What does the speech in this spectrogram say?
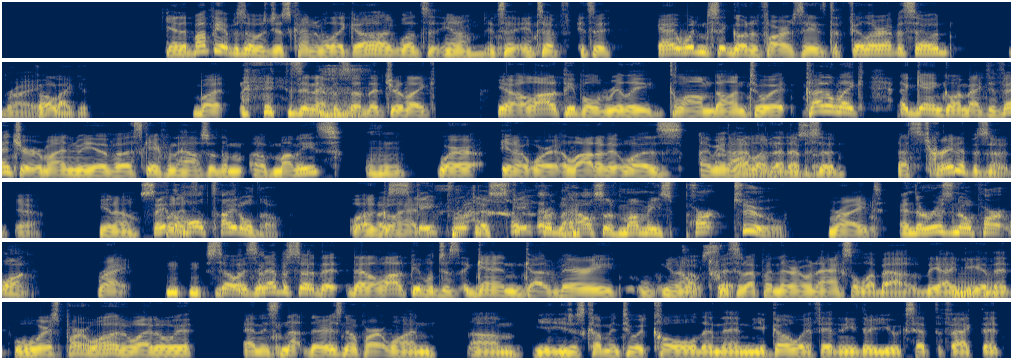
Yeah, the Buffy episode was just kind of like, oh, well, it's a, you know, it's a, it's a, it's a. I wouldn't go too far as say it's the filler episode, Right. Felt like it. But it's an episode that you're like, you know, a lot of people really glommed onto it. Kind of like again going back to Venture, it reminded me of uh, Escape from the House of the of Mummies, Mhm. where you know where a lot of it was. I mean, I I love love, that that, episode. episode. That's a great episode. Yeah. you know, Say the whole title though. well, go Escape ahead. from Escape from the House of Mummies Part Two, Right, and there is no Part One. right. So it's an episode that that a lot of people just again got very you know Upset. twisted up in their own axle about the idea Mhm. that well where's part one why don't we and it's not there is no part one um you, you just come into it cold and then you go with it and either you accept the fact that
